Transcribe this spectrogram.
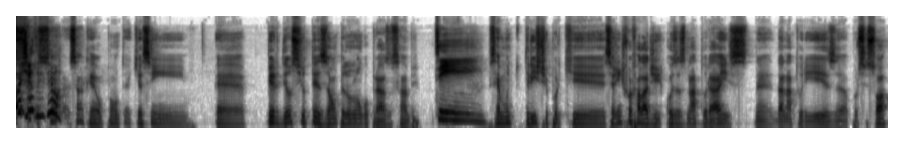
ou dia 31. Sa- Sabe o que é o ponto? É que assim. é, Perdeu-se o tesão pelo longo prazo, sabe? Sim. Isso é muito triste porque se a gente for falar de coisas naturais, né, da natureza por si só,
